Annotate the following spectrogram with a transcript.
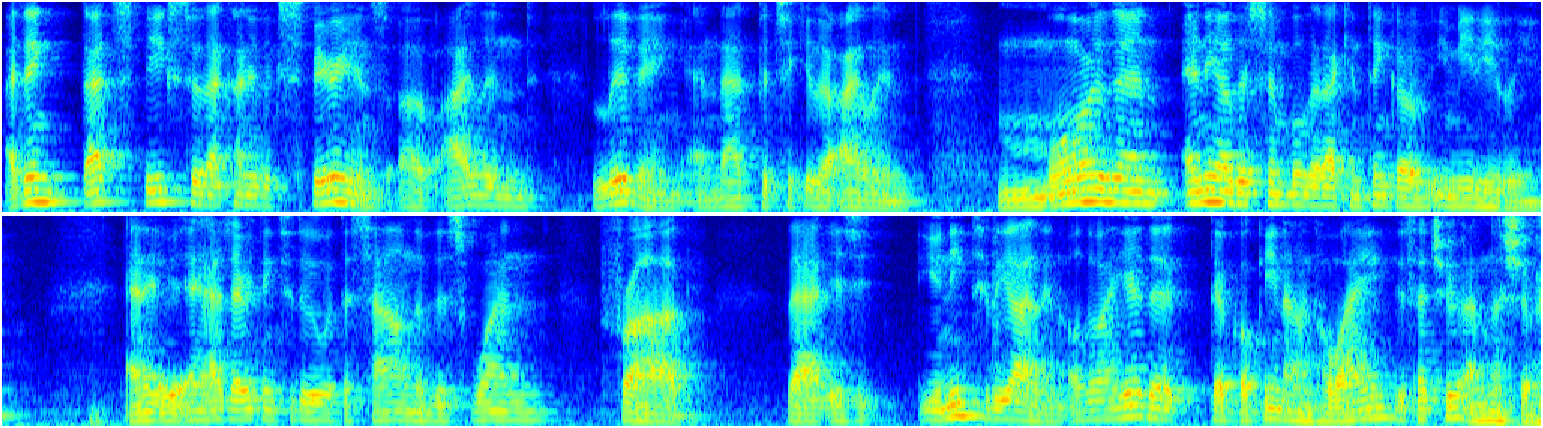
I think that speaks to that kind of experience of island living and that particular island more than any other symbol that I can think of immediately. And it, it has everything to do with the sound of this one frog that is unique to the island. Although I hear that they're coquina in Hawaii. Is that true? I'm not sure.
